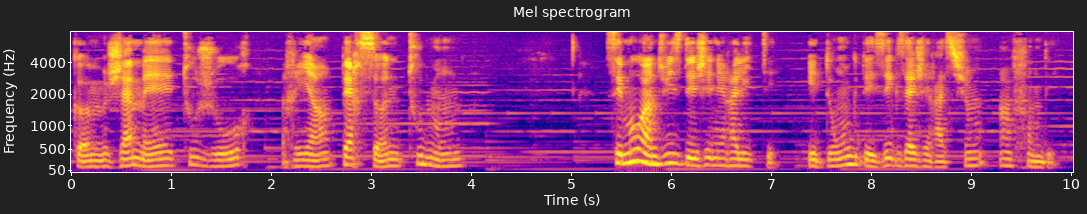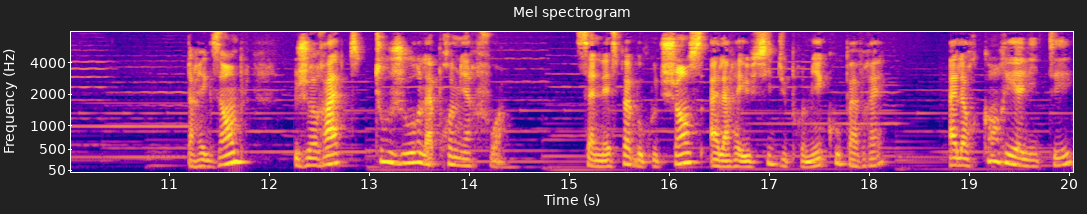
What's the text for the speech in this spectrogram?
comme jamais, toujours, rien, personne, tout le monde. Ces mots induisent des généralités et donc des exagérations infondées. Par exemple, je rate toujours la première fois. Ça ne laisse pas beaucoup de chance à la réussite du premier coup, pas vrai? Alors qu'en réalité,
